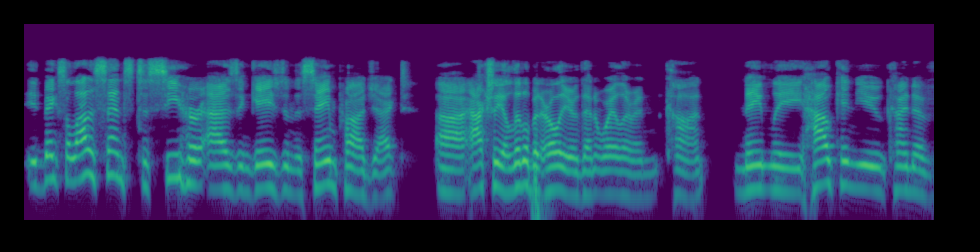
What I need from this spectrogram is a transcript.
it makes a lot of sense to see her as engaged in the same project, uh, actually a little bit earlier than Euler and Kant. Namely, how can you kind of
